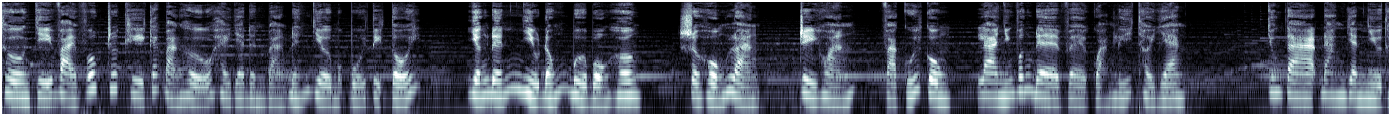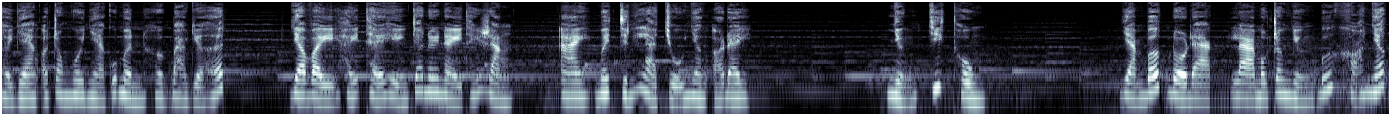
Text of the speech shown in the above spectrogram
thường chỉ vài phút trước khi các bạn hữu hay gia đình bạn đến dự một buổi tiệc tối, dẫn đến nhiều đống bừa bộn hơn, sự hỗn loạn, trì hoãn và cuối cùng là những vấn đề về quản lý thời gian. Chúng ta đang dành nhiều thời gian ở trong ngôi nhà của mình hơn bao giờ hết. Do vậy, hãy thể hiện cho nơi này thấy rằng ai mới chính là chủ nhân ở đây. Những chiếc thùng. Giảm bớt đồ đạc là một trong những bước khó nhất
